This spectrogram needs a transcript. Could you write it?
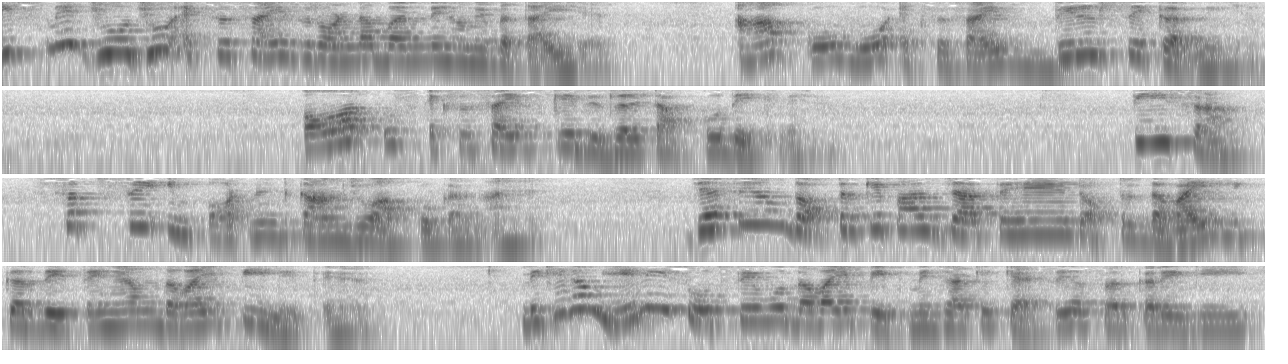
इसमें जो जो एक्सरसाइज रोंडा बन ने हमें बताई है आपको वो एक्सरसाइज दिल से करनी है। और उस एक्सरसाइज के रिज़ल्ट आपको देखने हैं। तीसरा, सबसे इंपॉर्टेंट काम जो आपको करना है। जैसे हम डॉक्टर के पास जाते हैं डॉक्टर दवाई लिख कर देते हैं, हम दवाई पी लेते हैं। लेकिन हम ये नहीं सोचते वो दवाई पेट में जाके कैसे असर करेगी,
